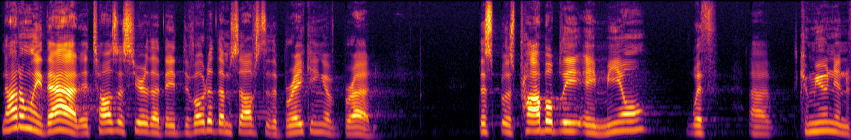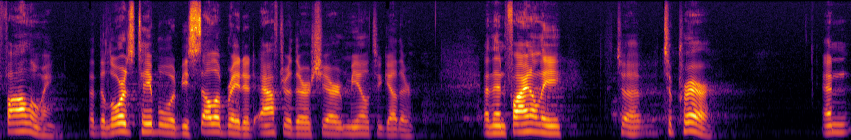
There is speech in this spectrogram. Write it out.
not only that, it tells us here that they devoted themselves to the breaking of bread. This was probably a meal with uh, communion following, that the Lord's table would be celebrated after their shared meal together. And then finally, to, to prayer. And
